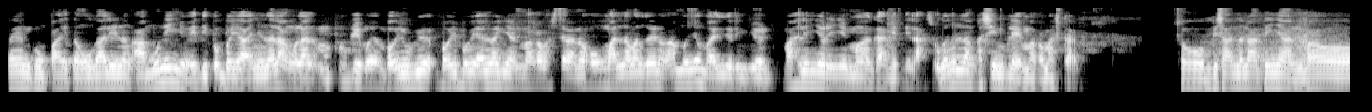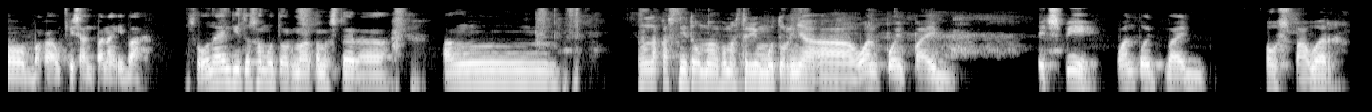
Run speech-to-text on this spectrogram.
Ngayon, kung pahit ang ugali ng amo ninyo, eh, di pabayaan nyo na lang. Wala namang problema yan. Bawi- Bawi-bawian lang yan, mga kamaster. Ano? Kung mahal naman kayo ng amo nyo, mahalin nyo rin yun. Mahalin nyo rin yung mga gamit nila. So, ganun lang kasimple, mga kamaster. So, umpisahan na natin yan. Baka, baka umpisan pa ng iba. So, unahin dito sa motor, mga kamaster. ah, ang ang lakas nito, mga kamaster, yung motor niya, ah, 1.5 HP. 1.5 horsepower.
